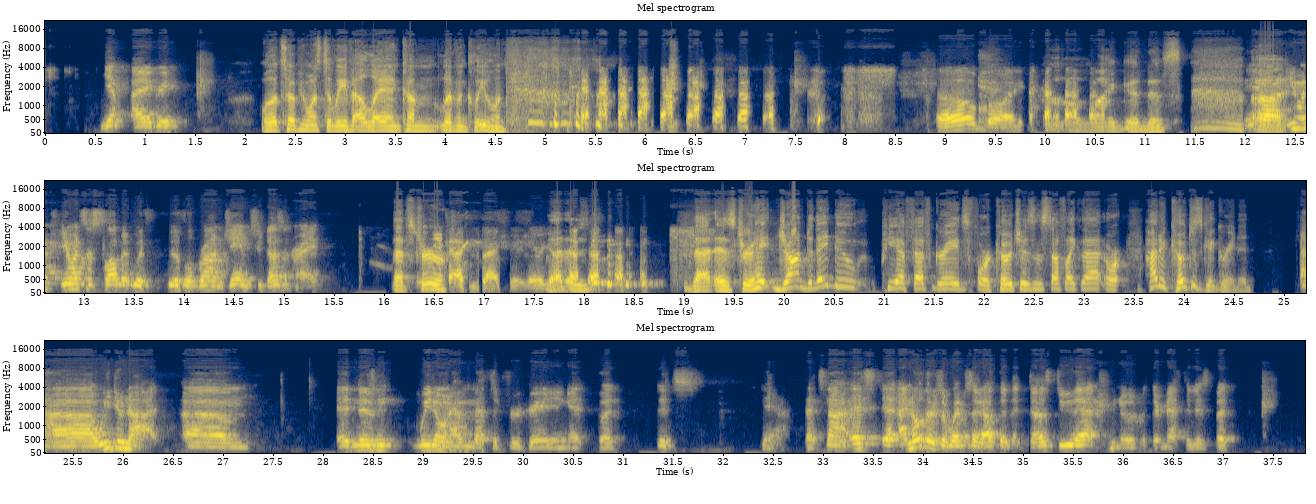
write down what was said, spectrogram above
Yep, I agree. Well, let's hope he wants to leave LA and come live in Cleveland. oh boy! oh my goodness! Uh, he wants he wants to slum it with with LeBron James, who doesn't, right? That's true. Yeah, exactly. There we go. That is, that is true. Hey, John, do they do PFF grades for coaches and stuff like that, or how do coaches get graded? Uh, we do not. Um, and there's we don't have a method for grading it, but it's yeah, that's not. It's I know there's a website out there that does do that. Who knows what their method is, but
